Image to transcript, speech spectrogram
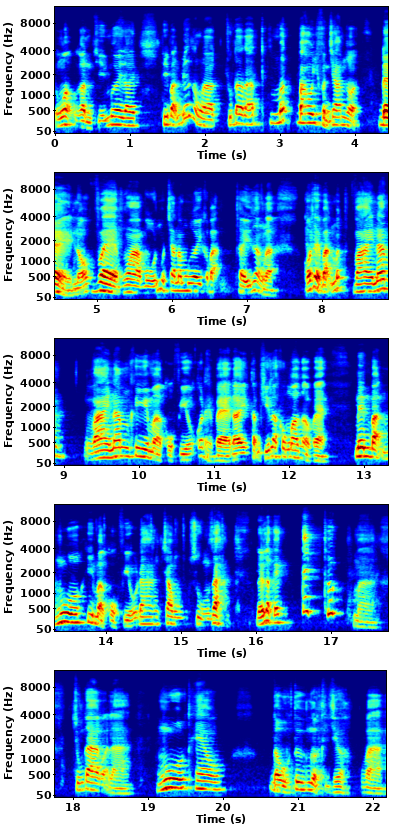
đúng không gần 90 đây. Thì bạn biết rằng là chúng ta đã mất bao nhiêu phần trăm rồi? Để nó về hòa vốn 150 các bạn thấy rằng là có thể bạn mất vài năm vài năm khi mà cổ phiếu có thể về đây thậm chí là không bao giờ về. Nên bạn mua khi mà cổ phiếu đang trong xuống giảm. Đấy là cái cách thức mà chúng ta gọi là mua theo đầu tư ngược thị trường và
